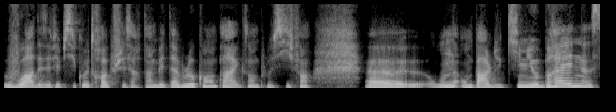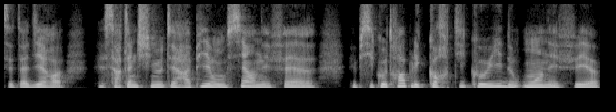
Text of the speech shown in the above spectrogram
voir des effets psychotropes chez certains bêta-bloquants, par exemple, aussi. Enfin, euh, on, parle du chimio-brain, c'est-à-dire certaines chimiothérapies ont aussi un effet psychotrope. Les corticoïdes ont un effet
